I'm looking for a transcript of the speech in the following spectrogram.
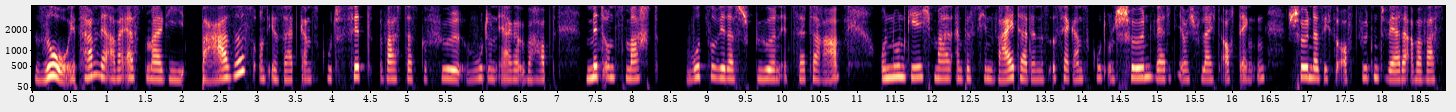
So, jetzt haben wir aber erstmal die Basis und ihr seid ganz gut fit, was das Gefühl Wut und Ärger überhaupt mit uns macht, wozu wir das spüren etc. Und nun gehe ich mal ein bisschen weiter, denn es ist ja ganz gut und schön, werdet ihr euch vielleicht auch denken, schön, dass ich so oft wütend werde, aber was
